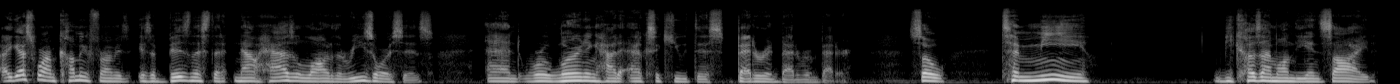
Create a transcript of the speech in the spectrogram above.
I guess where I'm coming from is is a business that now has a lot of the resources, and we're learning how to execute this better and better and better. So, to me, because I'm on the inside,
